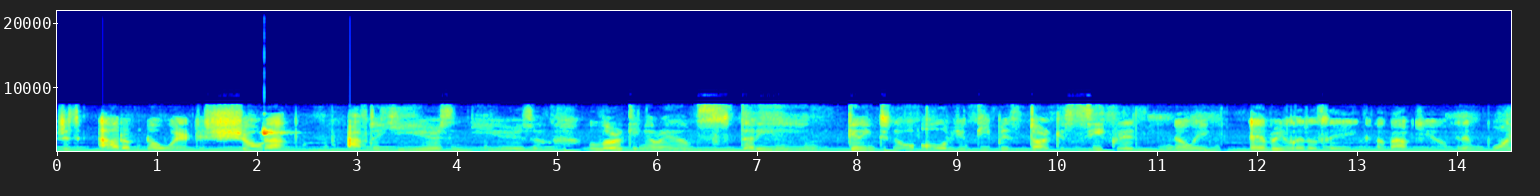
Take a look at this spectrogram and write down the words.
Just out of nowhere, just showed up. After years and years of lurking around, studying, getting to know all of your deepest, darkest secret, knowing every little thing about you. And then one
